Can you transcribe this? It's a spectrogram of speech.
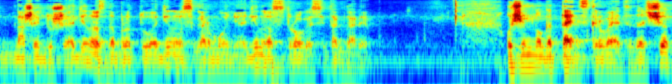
нашей души. Один раз доброту, один раз гармонию, один раз строгость и так далее. Очень много тайн скрывает этот счет,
